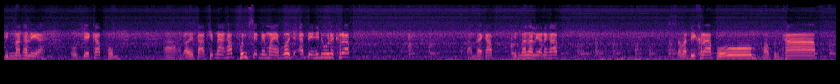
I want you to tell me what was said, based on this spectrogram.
พินบ้านทะเลโอเคครับผม อ่าเราติดตามคลิปหน้าครับเพิ่งเสร็จใหม่ๆผมก็จะอัปเดตให้ดูนะครับตามไรครับพินมานทะเลนะครับ สวัสดีครับผม ขอบคุณครับ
